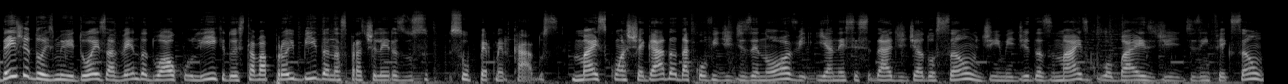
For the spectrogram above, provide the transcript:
Desde 2002, a venda do álcool líquido estava proibida nas prateleiras dos supermercados. Mas com a chegada da Covid-19 e a necessidade de adoção de medidas mais globais de desinfecção,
